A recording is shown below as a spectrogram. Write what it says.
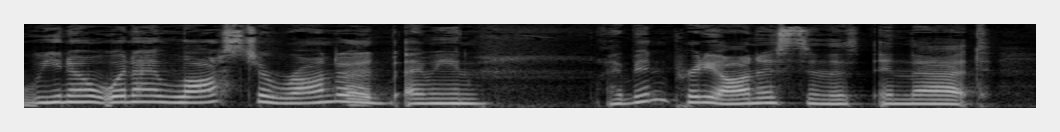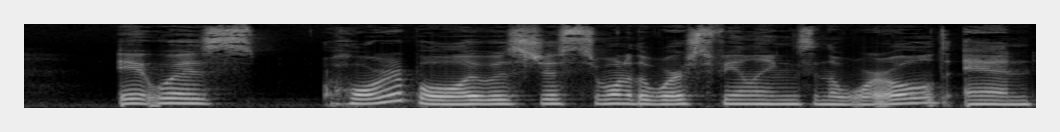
you know, when I lost to Ronda, I mean, I've been pretty honest in this in that it was horrible. It was just one of the worst feelings in the world, and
